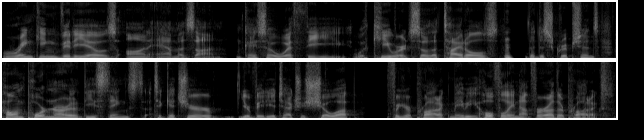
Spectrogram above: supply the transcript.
ranking videos on Amazon. Okay, so with the with keywords, so the titles, Mhm. the descriptions, how important are these things to get your your video to actually show up for your product? Maybe hopefully not for other products.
